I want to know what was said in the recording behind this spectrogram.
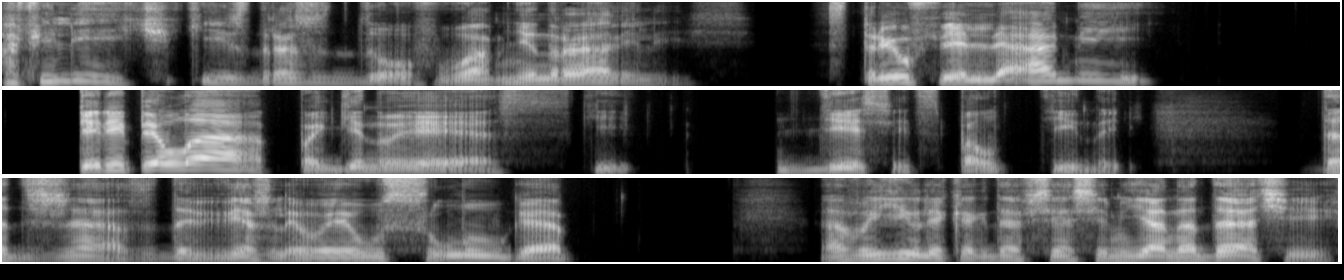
а филейчики из дроздов вам не нравились? С трюфелями? Перепела по-генуэзски. Десять с полтиной. Да джаз, да вежливая услуга. А в июле, когда вся семья на даче,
